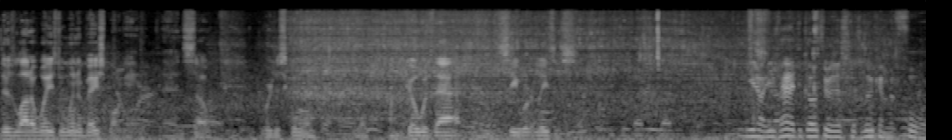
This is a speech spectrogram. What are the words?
there's a lot of ways to win a baseball game and so we're just going to you know, go with that and see where it leads us You know, you've had to go through this with Luken before.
